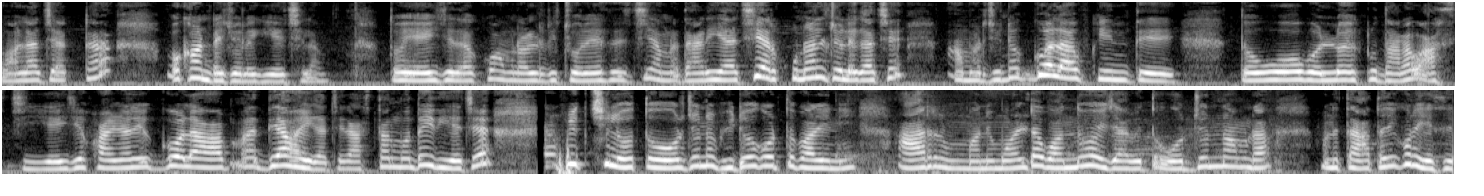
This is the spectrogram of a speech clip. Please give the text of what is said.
মল আছে একটা, ওখানটায় চলে গিয়েছিলাম। তো এই যে দেখো, আমরা অলরেডি চলে এসেছি, আমরা দাঁড়িয়ে আছি আর কুনাল চলে গেছে আমার জন্য গোলাপ কিনতে। তো ও বলল, একটু দাঁড়াও, আসছি। এই যে ফাইনালি গোলাপ মানে দেওয়া হয়ে গেছে, রাস্তার মধ্যেই দিয়েছে। ট্রাফিক ছিল, তো ওর জন্য ভিডিও করতে পারিনি। আর মানে মলটা বন্ধ হয়ে যাবে, তো ওর জন্য আমরা মানে তাড়াতাড়ি করে এসে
